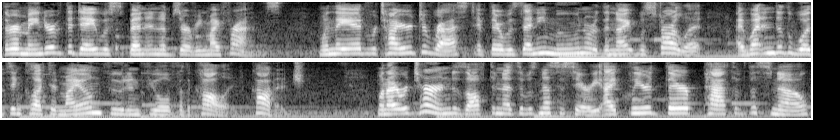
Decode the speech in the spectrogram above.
The remainder of the day was spent in observing my friends. When they had retired to rest, if there was any moon or the night was starlit, I went into the woods and collected my own food and fuel for the cottage. When I returned, as often as it was necessary, I cleared their path of the snow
